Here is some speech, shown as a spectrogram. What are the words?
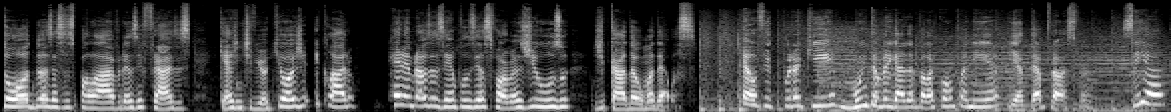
todas essas palavras e frases que a gente viu aqui hoje e, claro, relembrar os exemplos e as formas de uso de cada uma delas. Eu fico por aqui, muito obrigada pela companhia e até a próxima! See ya!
